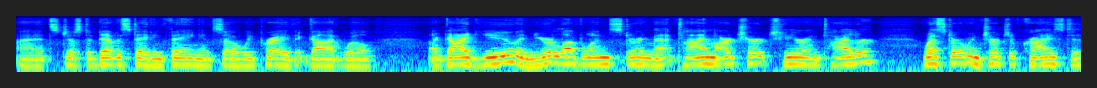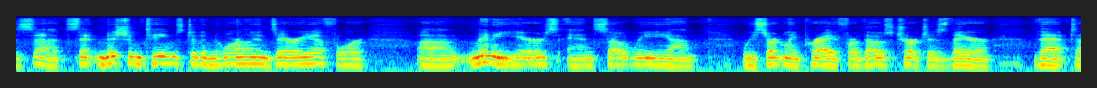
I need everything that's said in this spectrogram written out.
uh, it's just a devastating thing, and so we pray that God will uh, guide you and your loved ones during that time. Our church here in Tyler West Erwin Church of Christ has uh, sent mission teams to the New Orleans area for uh, many years, and so we uh, we certainly pray for those churches there that uh,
